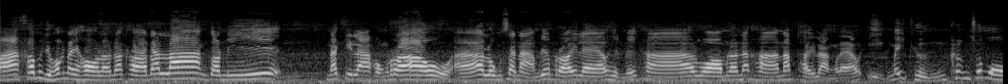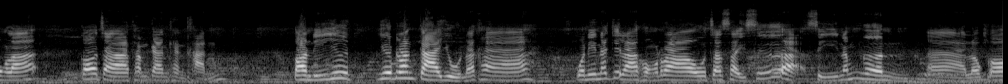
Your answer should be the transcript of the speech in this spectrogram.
มาเข้ามาอยู่ข้างในฮอลแล้วนะคะ ด้านล่างตอนนี้นักกีฬาของเราอ่าลงสนามเรียบร้อยแล้วเห็นไหมคะ วอร์มแล้วนะคะ นับถอยหลังแล้วอีกไม่ถึงครึ่งชั่วโมงละก็จะทำการแข่งขัน ตอนนี้ยืดยืดร่างกายอยู่นะคะ วันนี้นักกีฬาของเราจะใส่เสื้อสีน้ำเงินอ่าแล้วก็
